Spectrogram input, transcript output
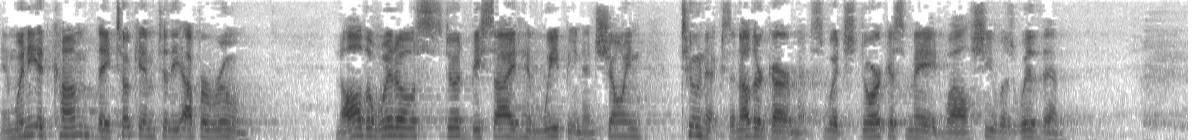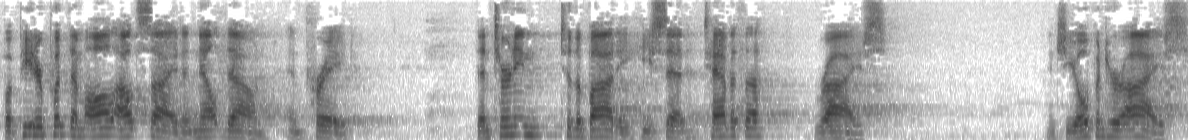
And when he had come, they took him to the upper room. And all the widows stood beside him weeping and showing tunics and other garments which Dorcas made while she was with them. But Peter put them all outside and knelt down and prayed. Then turning to the body, he said, Tabitha, rise. And she opened her eyes.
